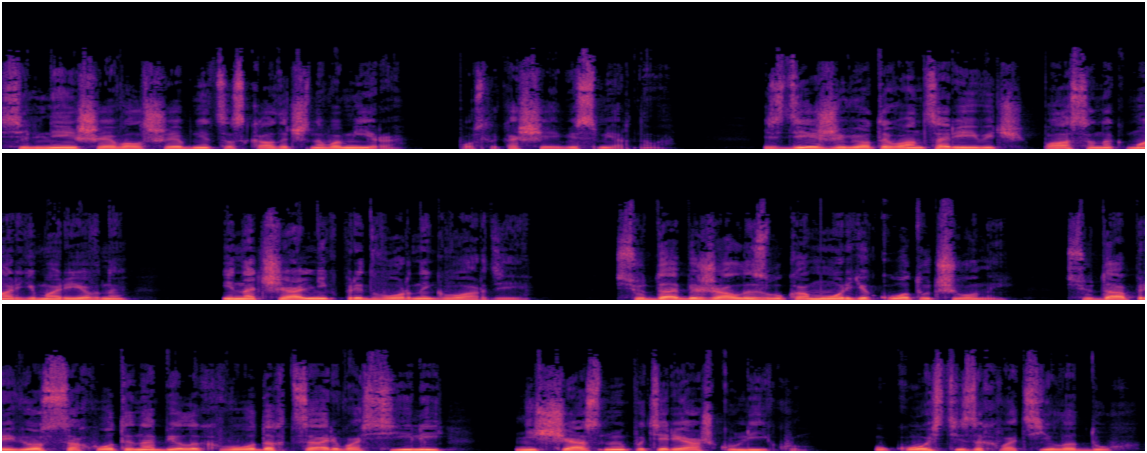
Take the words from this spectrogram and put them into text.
сильнейшая волшебница сказочного мира, после Кощея Бессмертного. Здесь живет Иван-Царевич, пасынок Марьи Маревны, и начальник придворной гвардии. Сюда бежал из Лукоморья кот ученый. Сюда привез с охоты на белых водах царь Василий несчастную потеряшку Лику. У Кости захватило дух.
